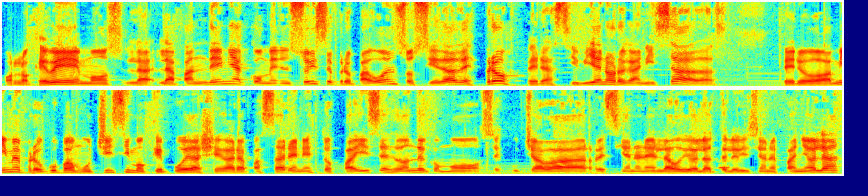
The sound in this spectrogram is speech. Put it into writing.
por lo que vemos, la, pandemia comenzó y se propagó en sociedades prósperas y bien organizadas. pero a mí me preocupa muchísimo qué pueda llegar a pasar en estos países donde, como se escuchaba recién en el audio de la televisión española,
